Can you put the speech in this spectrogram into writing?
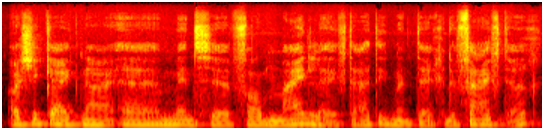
Als je kijkt naar eh, mensen van mijn leeftijd, ik ben tegen de 50,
